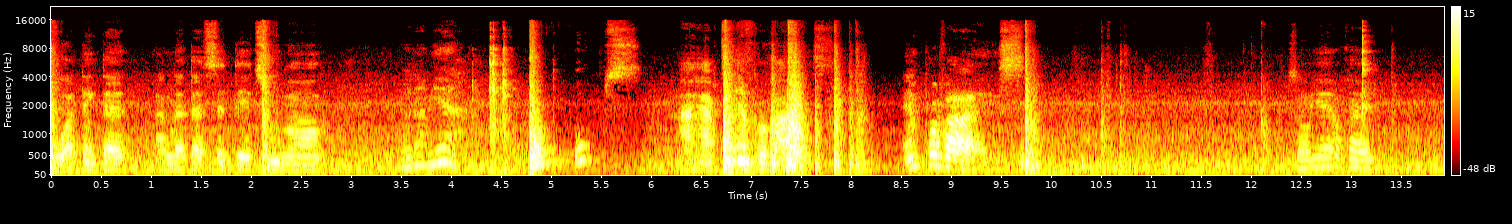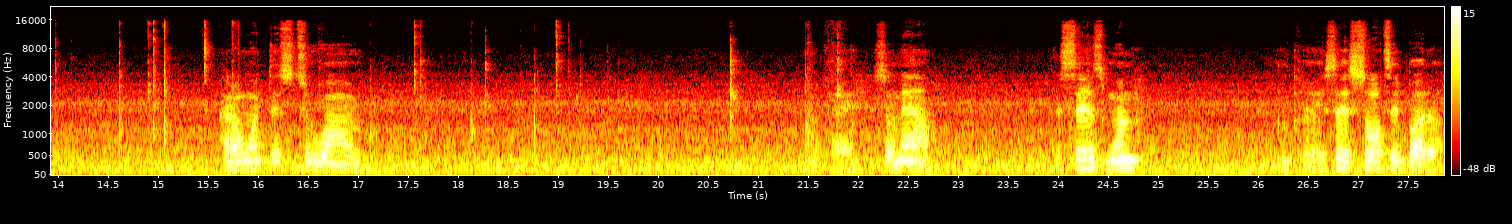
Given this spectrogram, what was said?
Oh, I think that I let that sit there too long. But um, yeah. Oops. I have to improvise. Improvise. So yeah, okay. I don't want this to um Okay, so now it says one, okay, it says salted butter.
